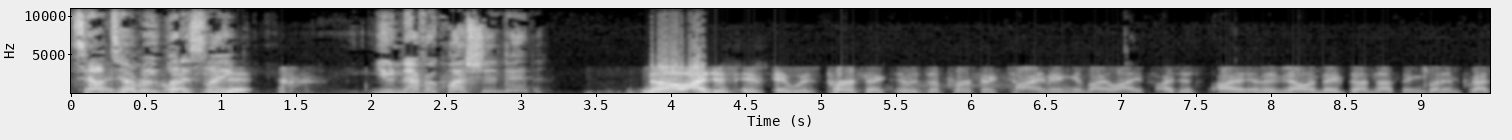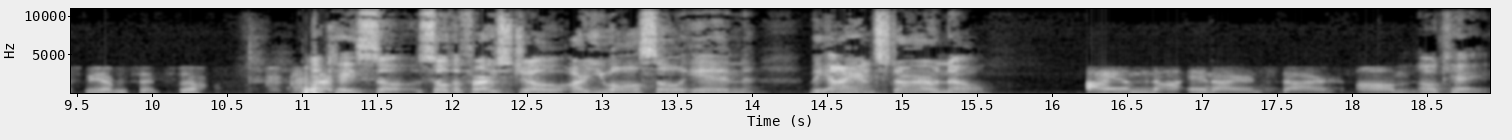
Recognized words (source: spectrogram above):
tell I tell me what it's like. it. You never questioned it? No, I just it, it was perfect. It was the perfect timing in my life. I just I and then you know and they've done nothing but impress me ever since. So okay, so so the first Joe, are you also in the Iron Star or no? I am not in Iron Star. Um, Okay.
